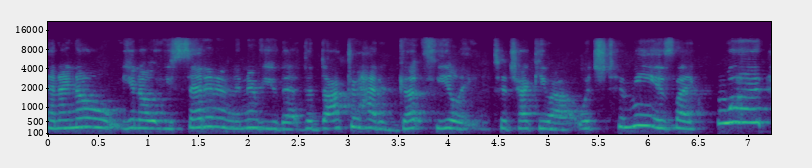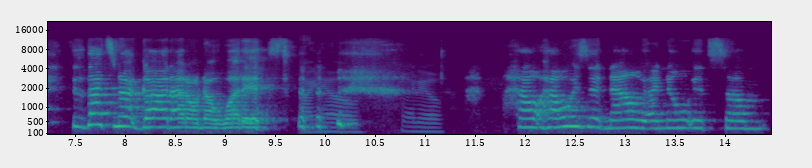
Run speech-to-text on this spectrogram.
and I know, you know, you said in an interview that the doctor had a gut feeling to check you out, which to me is like, what? If that's not God, I don't know what is. I know. I know. how how is it now? I know it's um,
